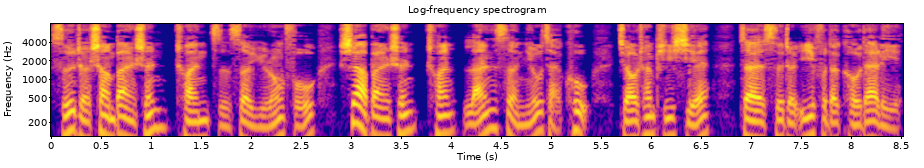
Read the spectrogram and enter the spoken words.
死者上半身穿紫色羽绒服，下半身穿蓝色牛仔裤，脚穿皮鞋。在死者衣服的口袋里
